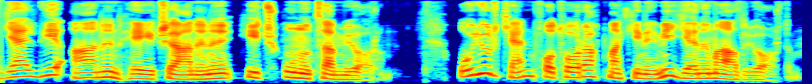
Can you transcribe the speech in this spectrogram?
Geldiği anın heyecanını hiç unutamıyorum. Uyurken fotoğraf makinemi yanıma alıyordum.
